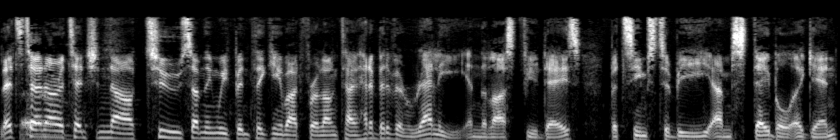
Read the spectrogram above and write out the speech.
Let's turn our attention now to something we've been thinking about for a long time. Had a bit of a rally in the last few days, but seems to be um, stable again.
